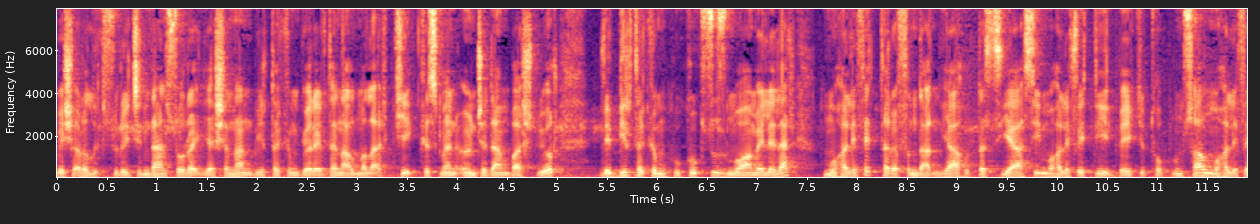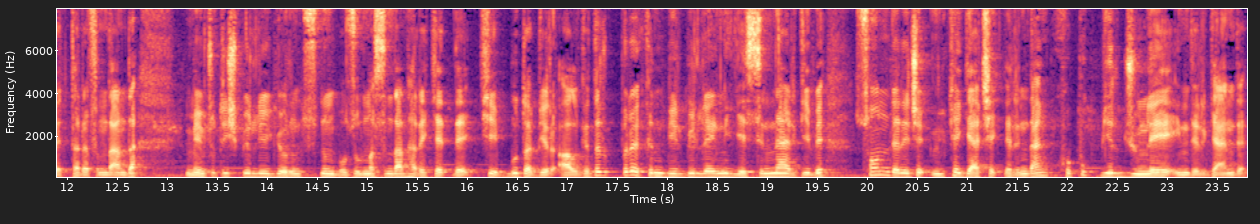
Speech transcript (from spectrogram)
17-25 Aralık sürecinden sonra yaşanan bir takım görevden almalar ki kısmen önceden başlıyor ve bir takım hukuksuz muameleler muhalefet tarafından yahut da siyasi muhalefet değil belki toplumsal muhalefet tarafından da mevcut işbirliği görüntüsünün bozulmasından hareketle ki bu da bir algıdır bırakın birbirlerini yesinler gibi son derece ülke gerçeklerinden kopuk bir cümleye indirgendi.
